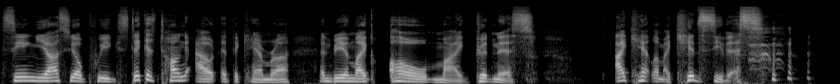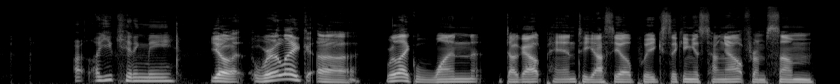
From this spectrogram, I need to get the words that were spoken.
seeing Yasiel Puig stick his tongue out at the camera and being like, "Oh my goodness, I can't let my kids see this." are, are you kidding me? Yo, we're like uh we're like one dugout pan to Yasiel Puig sticking his tongue out from some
